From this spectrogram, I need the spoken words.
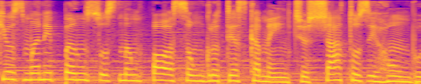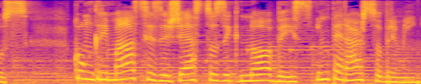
que os manipansos não possam grotescamente, chatos e rombos, com grimaces e gestos ignóbeis, imperar sobre mim.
